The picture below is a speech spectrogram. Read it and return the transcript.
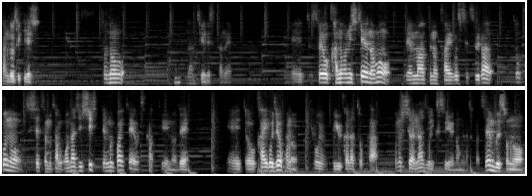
感動的でした。その、なんていうんですかね。えっ、と、それを可能にしているのも、デンマークの介護施設が、どこの施設も多分同じシステム媒体を使っているので、えっ、と、介護情報の共有化だとか、この人は何時に薬を飲むだとか、全部その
